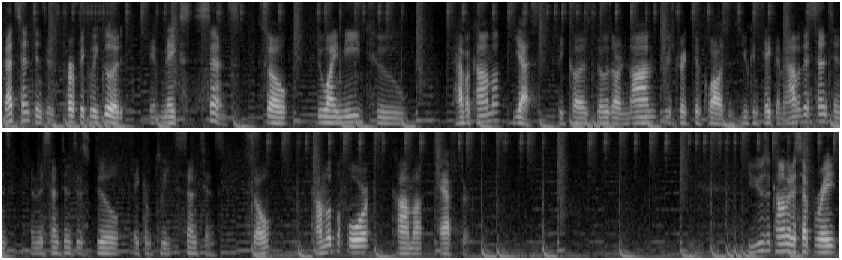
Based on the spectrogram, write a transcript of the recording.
That sentence is perfectly good. It makes sense. So do I need to have a comma? Yes, because those are non-restrictive clauses. You can take them out of the sentence and the sentence is still a complete sentence. So, comma before, comma after. You use a comma to separate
